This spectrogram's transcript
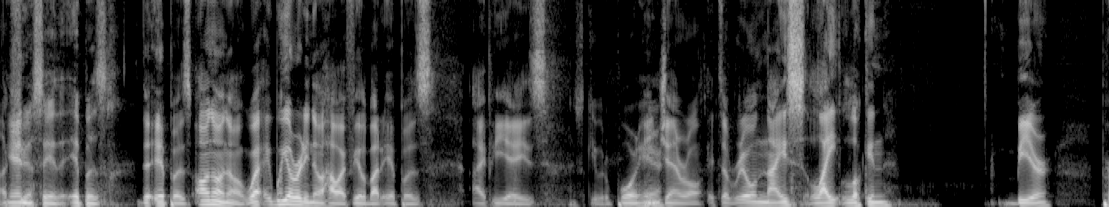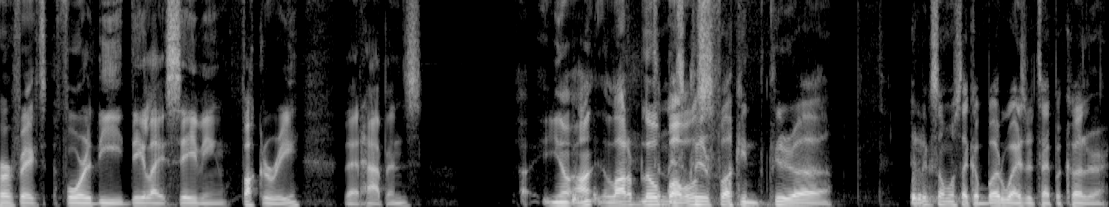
I was going to say the IPAs. the IPAs. Oh no, no. We- We already know how I feel about IPAs, IPAs Let's give it a pour here. in general. It's a real nice, light looking beer, perfect for the daylight saving fuckery that happens. Uh, you know, on- a lot of little It's a nice bubbles. clear fucking clear. Uh, it looks almost like a Budweiser type of color.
